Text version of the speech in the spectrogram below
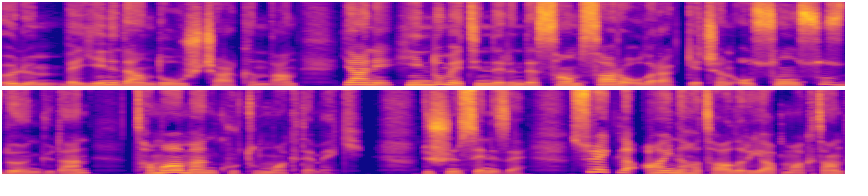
ölüm ve yeniden doğuş çarkından, yani Hindu metinlerinde samsara olarak geçen o sonsuz döngüden tamamen kurtulmak demek. Düşünsenize, sürekli aynı hataları yapmaktan,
